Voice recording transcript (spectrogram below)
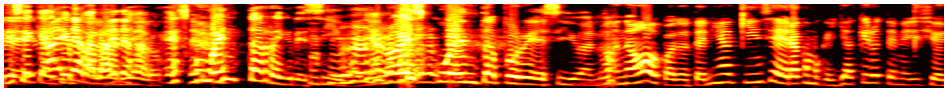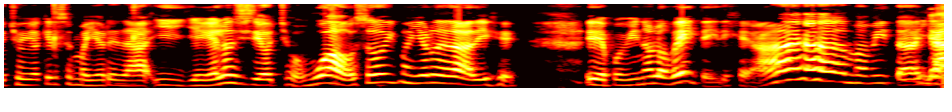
dice que hay ay, que parar. ya. Es cuenta regresiva, ya no es cuenta progresiva, ¿no? No, cuando tenía 15 era como que ya quiero tener 18, ya quiero ser mayor de edad. Y llegué a los 18, wow, soy mayor de edad, dije. Y después vino los 20 y dije, ah, mamita, ya.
